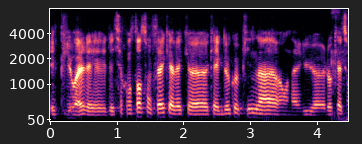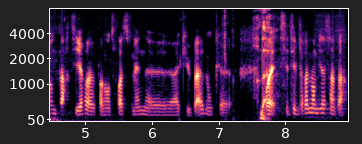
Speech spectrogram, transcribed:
et puis ouais les, les circonstances ont fait qu'avec euh, qu'avec deux copines là on a eu euh, l'occasion de partir euh, pendant trois semaines euh, à Cuba donc euh, bah. ouais c'était vraiment bien sympa.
